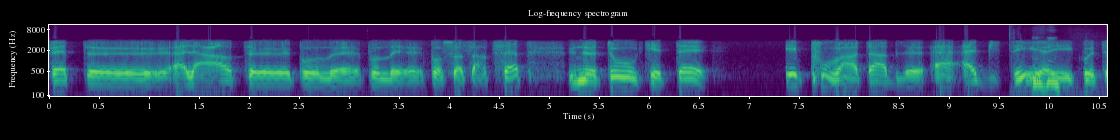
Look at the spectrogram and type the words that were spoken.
faite euh, à la hâte euh, pour, le, pour, le, pour 67. Une tour qui était épouvantable à habiter. Mhm. Écoute,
